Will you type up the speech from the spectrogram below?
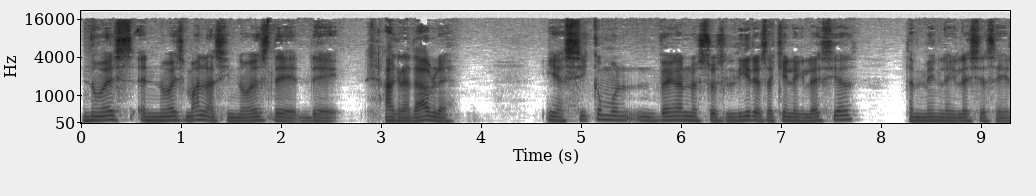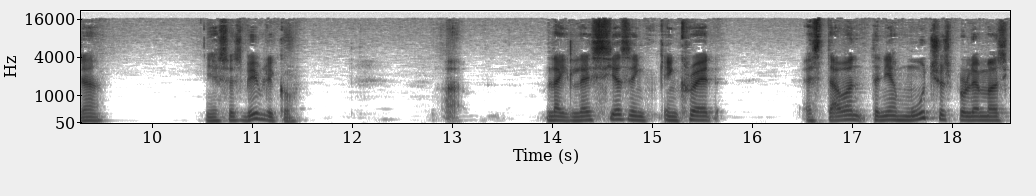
no es, no es mala, sino es de, de agradable. Y así como vengan nuestros líderes aquí en la iglesia, también la iglesia se irá. Y eso es bíblico. Ah, la iglesia en, en Cred estaban, tenía muchos problemas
